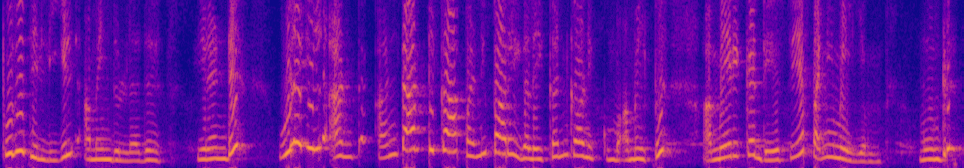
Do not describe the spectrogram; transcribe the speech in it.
புதுதில்லியில் அமைந்துள்ளது. இரண்டு உலகில் அண்ட் அண்டார்டிகா பனிப்பாறைகளை கண்காணிக்கும் அமைப்பு அமெரிக்க தேசிய பனி மையம். மூன்று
